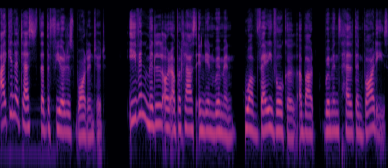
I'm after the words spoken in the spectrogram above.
I can attest that the fear is warranted. Even middle or upper class Indian women who are very vocal about women's health and bodies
